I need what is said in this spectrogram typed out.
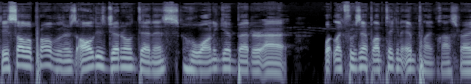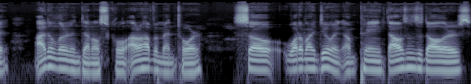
they solve a problem. There's all these general dentists who want to get better at what like for example, I'm taking an implant class, right? I didn't learn in dental school. I don't have a mentor. So what am I doing? I'm paying thousands of dollars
